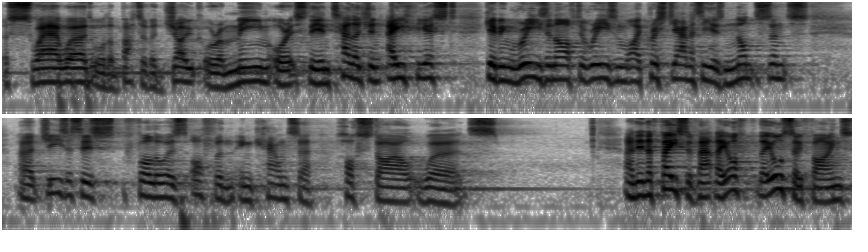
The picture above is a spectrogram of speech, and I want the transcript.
a swear word or the butt of a joke or a meme, or it's the intelligent atheist giving reason after reason why Christianity is nonsense. Uh, Jesus' followers often encounter hostile words. And in the face of that, they, off, they also find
